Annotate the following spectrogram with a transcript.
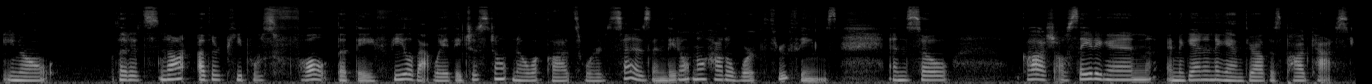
you know, that it's not other people's fault that they feel that way. They just don't know what God's word says and they don't know how to work through things. And so, gosh, I'll say it again and again and again throughout this podcast.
